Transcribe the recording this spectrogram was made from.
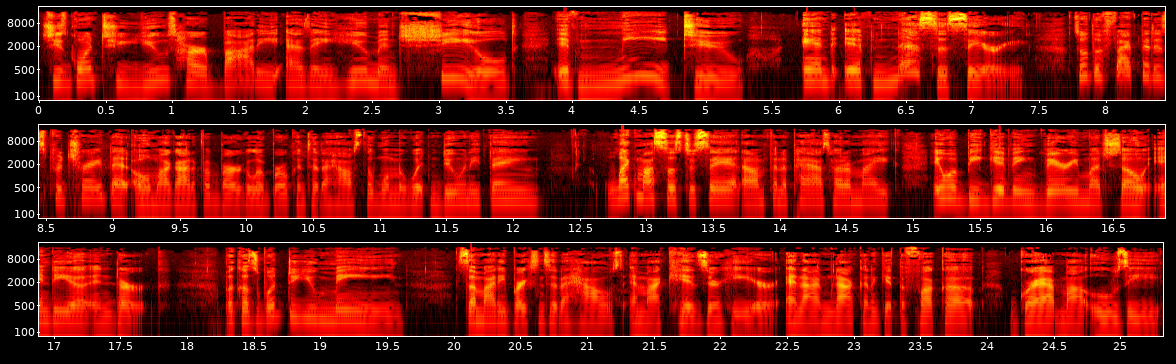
She's going to use her body as a human shield if need to and if necessary. So the fact that it's portrayed that, oh my God, if a burglar broke into the house, the woman wouldn't do anything. Like my sister said, I'm finna pass her the mic. It would be giving very much so India and Dirk. Because what do you mean somebody breaks into the house and my kids are here and I'm not going to get the fuck up, grab my Uzi,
